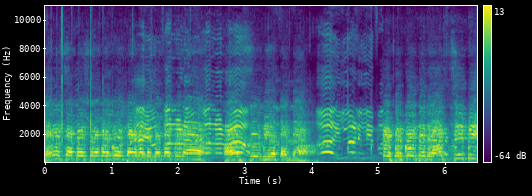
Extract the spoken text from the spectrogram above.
ರಭಸ ಪ್ರಶ್ನೆ ಪಡ್ಕೊಳ್ತಾ ಇರುವಂತಹ ತಂಡ ಕೂಡ ಆರ್ ಸಿ ಬಿಯ ತಂಡ. ಪಡ್ಕೊಳ್ತಾ ಇದ್ದಾರೆ ಆರ್ ಸಿ ಬಿ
